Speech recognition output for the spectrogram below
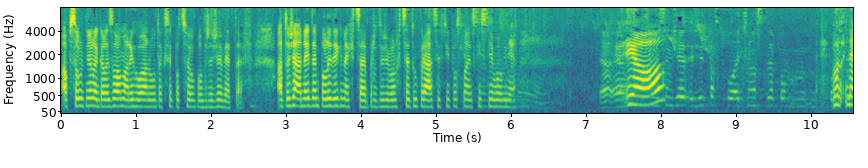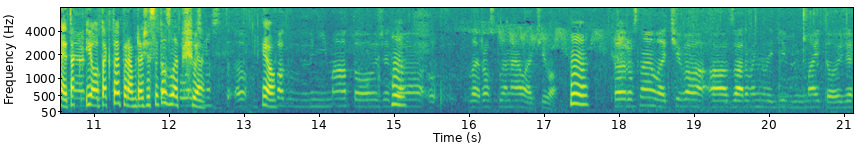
absolutně legalizovat marihuanu, tak si pod sebou podřeže větev. A to žádný ten politik nechce, protože on chce tu práci v té poslanecké sněmovně. Já, já jo. myslím, že, že ta společnost je pom, On, Ne, tak jo, tak to je pravda, že se to zlepšuje. Společnost uh, jo. fakt vnímá to, že hmm. ta je léčiva. Hmm to rostlinné léčiva a zároveň lidi vnímají to, že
